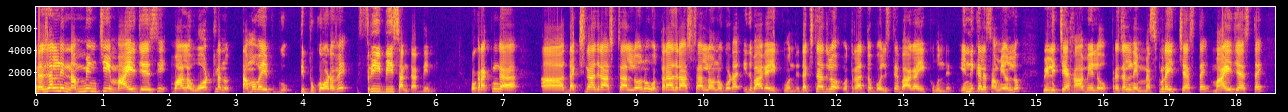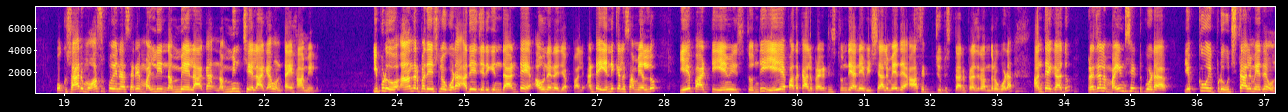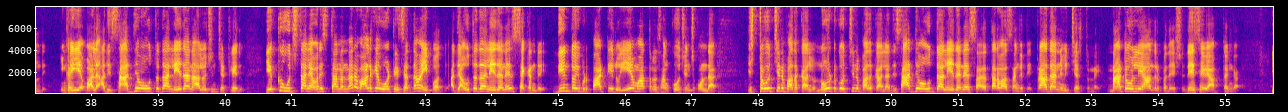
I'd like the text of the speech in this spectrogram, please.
ప్రజల్ని నమ్మించి మాయ చేసి వాళ్ళ ఓట్లను తమ వైపుకు తిప్పుకోవడమే ఫ్రీ బీస్ అంటారు దీన్ని. ఒక రకంగా దక్షిణాది రాష్ట్రాల్లోనూ ఉత్తరాది రాష్ట్రాల్లోనూ కూడా ఇది బాగా ఎక్కువ ఉంది. దక్షిణాదిలో ఉత్తరాదితో పోలిస్తే బాగా ఎక్కువ ఉంది. ఎన్నికల సమయంలో వీళ్ళు ఇచ్చే హామీలు ప్రజల్ని మెస్మరైజ్ చేస్తాయి మాయ చేస్తాయి. ఒకసారి మోసపోయినా సరే మళ్ళీ నమ్మేలాగా నమ్మించేలాగా ఉంటాయి హామీలు. ఇప్పుడు ఆంధ్రప్రదేశ్లో కూడా అదే జరిగిందా అంటే అవుననే చెప్పాలి. అంటే ఎన్నికల సమయంలో ఏ పార్టీ ఏమి ఇస్తుంది ఏ ఏ పథకాలు ప్రకటిస్తుంది అనే విషయాల మీదే ఆసక్తి చూపిస్తారు ప్రజలందరూ కూడా. అంతేకాదు ప్రజల మైండ్ సెట్ కూడా ఎక్కువ ఇప్పుడు ఉచితాల మీదే ఉంది. ఇంకా వాళ్ళు అది సాధ్యం అవుతుందా లేదా అని ఆలోచించట్లేదు. ఎక్కువ ఉచితాలు ఎవరిస్తానన్నారో వాళ్ళకే ఓటేసేద్దాం అయిపోద్ది. అది అవుతుందా లేదా సెకండరీ. దీంతో ఇప్పుడు పార్టీలు ఏమాత్రం సంకోచించకుండా ఇష్టం వచ్చిన పథకాలు నోటుకు వచ్చిన పథకాలు అది సాధ్యం అవుద్దా లేదనే తర్వాత సంగతి ప్రాధాన్యం ఇచ్చేస్తున్నాయి. నాట్ ఓన్లీ ఆంధ్రప్రదేశ్ దేశవ్యాప్తంగా.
